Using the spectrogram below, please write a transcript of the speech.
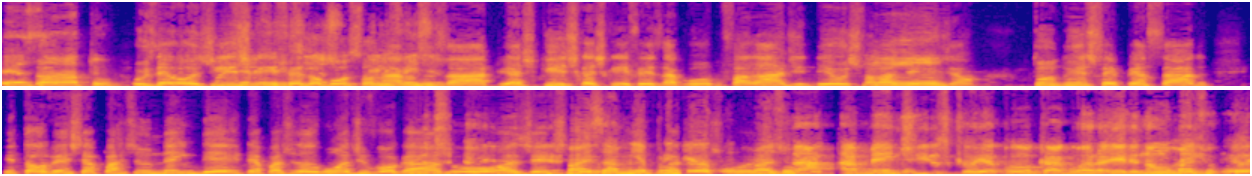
Exato. Então, os elogios ele que ele fez, ao Bolsonaro no Zap, as críticas que ele fez à Globo, falar de Deus, falar Sim. de religião, tudo isso foi pensado e talvez tenha partido nem dele, tenha partido de algum advogado ou agente. Mas a minha primeira. Mas exatamente isso que eu ia colocar agora. Ele não Sim, tem. eu,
